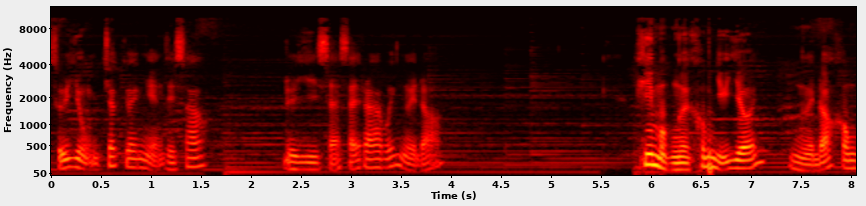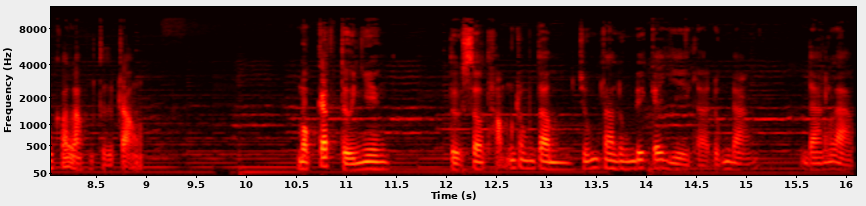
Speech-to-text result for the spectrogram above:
sử dụng chất gây nghiện thì sao? Điều gì sẽ xảy ra với người đó? Khi một người không giữ giới, người đó không có lòng tự trọng. Một cách tự nhiên, từ sâu thẳm trong tâm, chúng ta luôn biết cái gì là đúng đắn, đáng làm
